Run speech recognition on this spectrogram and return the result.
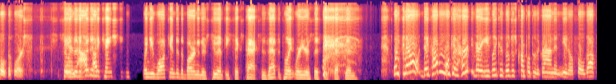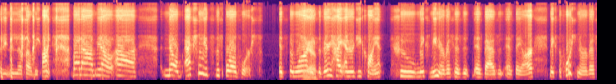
hold the horse. So And is it a I'll- good I'll- indication when you walk into the barn and there's two empty six packs? Is that the point where your assistant steps in? Well, you know, they probably won't get hurt very easily because they'll just crumple to the ground and you know fold up, and, and they'll probably be fine. But um, you know, uh, no, actually, it's the spoiled horse. It's the one. Yeah. It's the very high energy client who makes me nervous as it, as bad as, as they are. Makes the horse nervous,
